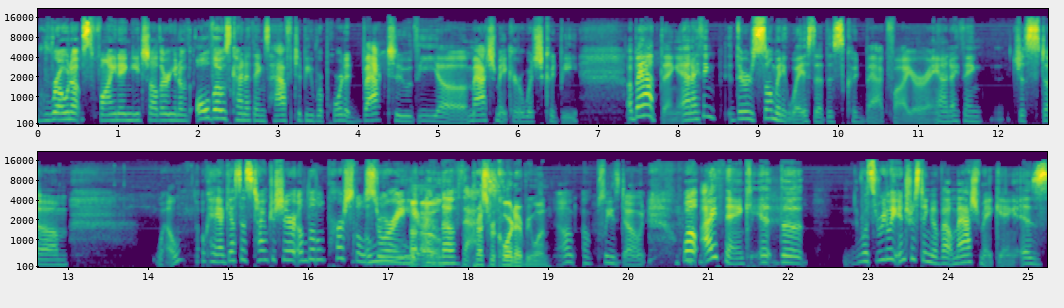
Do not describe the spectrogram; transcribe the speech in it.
grown-ups finding each other? You know, all those kind of things have to be reported back to the uh, matchmaker, which could be a bad thing. And I think there's so many ways that this could backfire. And I think just um, well, okay, I guess it's time to share a little personal story Ooh, here. I love that. Press record, everyone. Oh, oh, please don't. Well, I think it, the what's really interesting about matchmaking is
